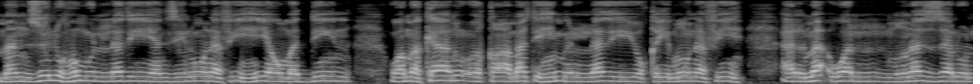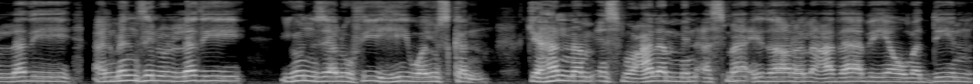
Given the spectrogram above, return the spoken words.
منزلهم الذي ينزلون فيه يوم الدين. ومكان إقامتهم الذي يقيمون فيه. المأوى المنزل الذي المنزل الذي ينزل فيه ويسكن. جهنم اسم علم من أسماء دار العذاب يوم الدين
